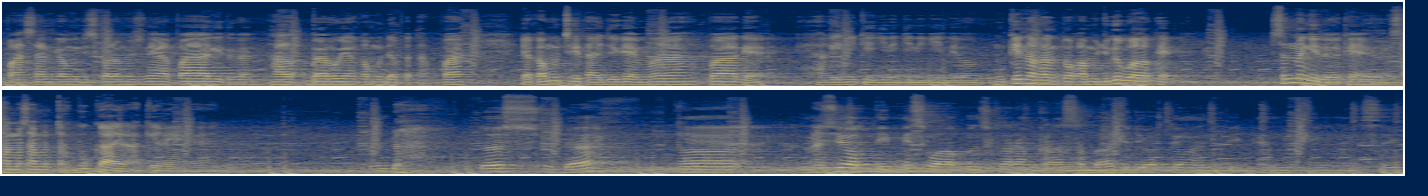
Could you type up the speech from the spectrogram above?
perasaan kamu di sekolah maksudnya apa? gitu kan. Hal baru yang kamu dapat apa? Ya kamu cerita aja kayak mah apa kayak hari ini kayak gini gini gini mungkin orang tua kamu juga bakal kayak seneng gitu kayak sama-sama terbuka akhirnya kan. Udah. Terus udah. Misi optimis walaupun sekarang kerasa banget jadi ortu yang anti anti mainstream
